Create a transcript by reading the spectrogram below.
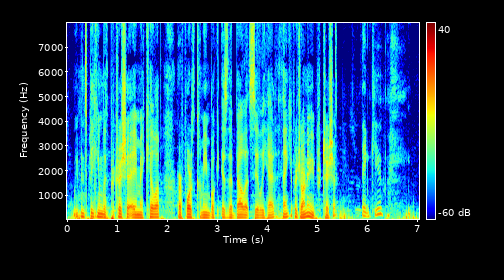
We've been speaking with Patricia A. McKillip. Her forthcoming book is The Bell at Sealey Head. Thank you for joining me, Patricia. Thank you.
